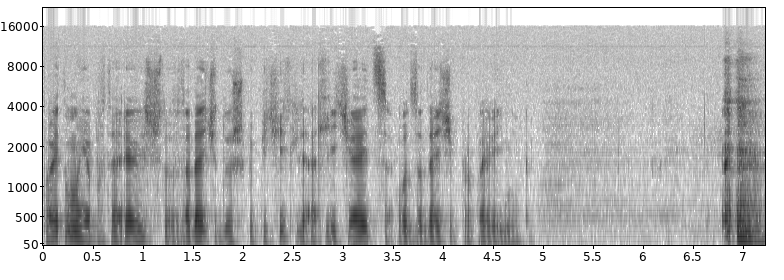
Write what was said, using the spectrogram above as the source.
поэтому я повторяюсь, что задача душепопечителя отличается от задачи проповедника.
